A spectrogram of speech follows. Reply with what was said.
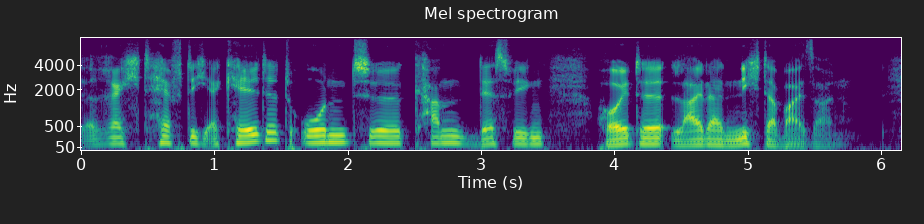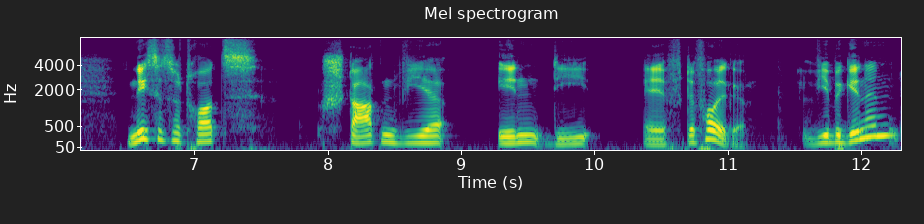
recht heftig erkältet und äh, kann deswegen heute leider nicht dabei sein. Nichtsdestotrotz starten wir in die elfte Folge. Wir beginnen,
